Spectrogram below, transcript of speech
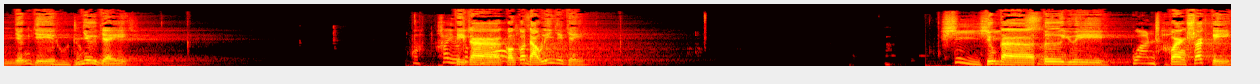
những việc như vậy thì ra còn có đạo lý như vậy。chúng ta tư duy quan sát kỹ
